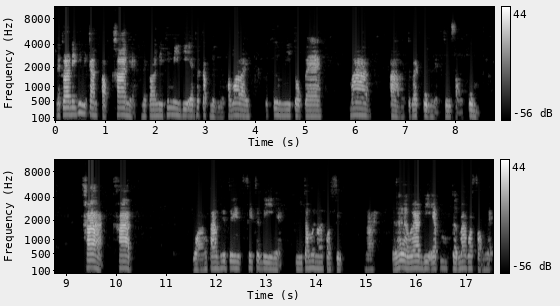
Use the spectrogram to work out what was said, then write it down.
ในกรณีที่มีการปรับค่าเนี่ยในกรณีที่มี df เท่ากับ1หมายความว่าอะไรก็คือมีตัวแปรมากอ่าตัวแปรกลุ่มเนี่ยคือ 2 กลุ่ม ค่าคาด หวังตามทฤษฎีเนี่ย e ต้องไม่น้อยกว่า 10นะแต่ถ้าเกิดว่า df เกิดมากกว่า 2 เนี่ย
